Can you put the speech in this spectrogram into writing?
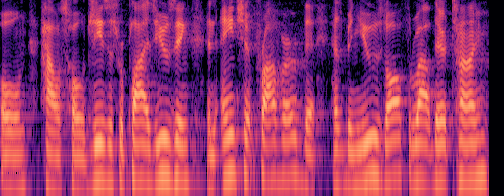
own household. Jesus replies using an ancient proverb that has been used all throughout their time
